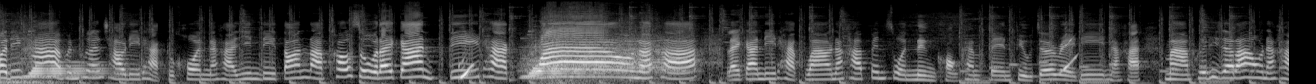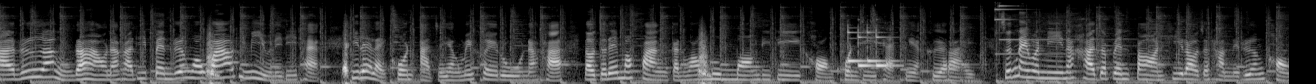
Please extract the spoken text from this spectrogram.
วัสดีค่ะเพื่อนๆชาว d t แท็ทุกคนนะคะ ยินดีต้อนรับเข้าสู่รายการ d t แท็ว้าวนะคะ รายการ d t แท็ว้าวนะคะ เป็นส่วนหนึ่งของแคมเปญ Future Ready นะคะ มาเพื่อที่จะเล่านะคะ เรื่องราวนะคะ ที่เป็นเรื่องว้าวๆที่มีอยู่ใน d t แท็ที่หลายๆ คนอาจจะยังไม่เคยรู้นะคะ เราจะได้มาฟังกันว่ามุมมองดีๆ ของคน d t แท็เนี่ยคืออะไรซึ่งในวันนี้นะคะจะเป็นตอนที่เราจะทำในเรื่องของ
